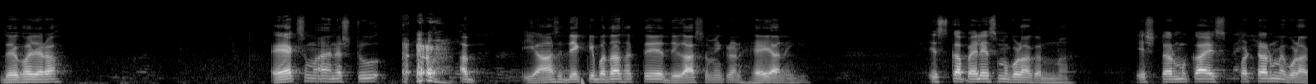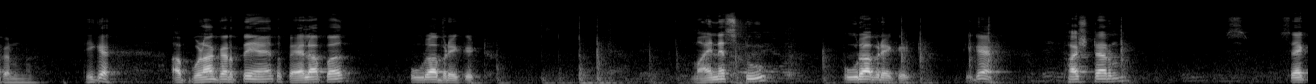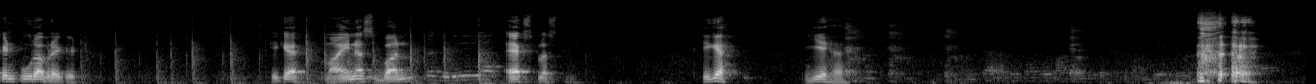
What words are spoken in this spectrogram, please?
देखो जरा। एक्स माइनस टू अब यहाँ से देख के बता सकते हैं द्विघात समीकरण है या नहीं। इसका पहले इसमें गुणा करना। इस टर्म का इस पर टर्म में गुणा करना, ठीक है? अब गुणा करते हैं तो पहला पद पूरा ब्रैकेट, माइनस टू पूरा ब्रैकेट, ठीक है? फ़र्स्ट टर्म, सेकंड पूरा ब्रैकेट, ठीक है? Minus one, X plus three, ठीक है? ये है।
